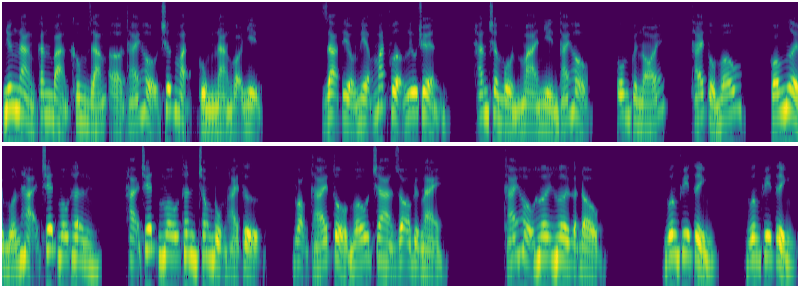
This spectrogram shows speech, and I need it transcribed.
nhưng nàng căn bản không dám ở Thái Hậu trước mặt cùng nàng gọi nhịp. Dạ tiểu niệm mắt phượng lưu chuyển, hắn trầm ổn mà nhìn Thái Hậu, ôm quyền nói, Thái Tổ mẫu, có người muốn hại chết mẫu thân, hại chết mẫu thân trong bụng hải tử, vọng Thái Tổ mẫu cha rõ việc này. Thái Hậu hơi hơi gật đầu. Vương Phi tỉnh, Vương Phi tỉnh.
